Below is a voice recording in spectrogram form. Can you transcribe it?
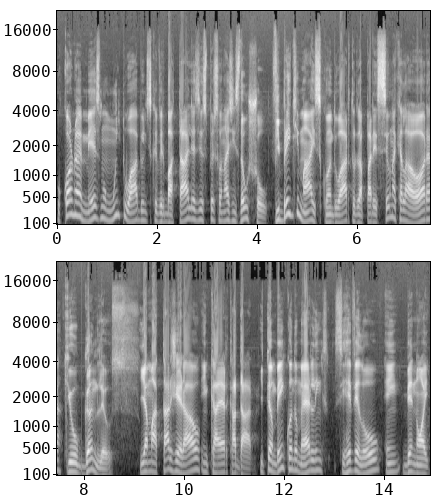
O Cornwell é mesmo muito hábil em descrever batalhas e os personagens dão show. Vibrei demais quando Arthur apareceu naquela hora que o Gunleus ia matar geral em Caer Kadar. E também quando Merlin se revelou em Benoit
